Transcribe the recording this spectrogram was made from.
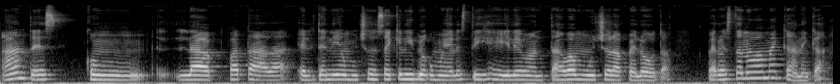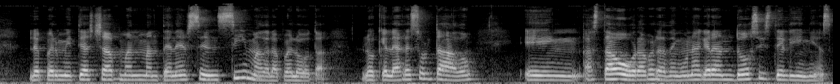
Antes, con la patada, él tenía mucho desequilibrio, como ya les dije, y levantaba mucho la pelota. Pero esta nueva mecánica le permite a Chapman mantenerse encima de la pelota, lo que le ha resultado en, hasta ahora, ¿verdad?, en una gran dosis de líneas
